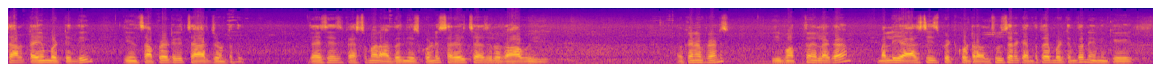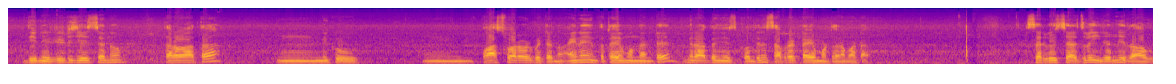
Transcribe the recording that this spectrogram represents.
చాలా టైం పట్టింది దీనికి సపరేట్గా ఛార్జ్ ఉంటుంది. దయచేసి కస్టమర్ అర్థం చేసుకోండి. సర్వీస్ ఛార్జీలు రావు ఇవి. ఓకేనా ఫ్రెండ్స్? ఈ మొత్తం ఇలాగా మళ్ళీ యాజ్ పెట్టుకుంటూ రావాలి. చూసారా ఎంత టైం పట్టిందో నేను ఇంక దీన్ని ఎడిట్ చేశాను. తర్వాత మీకు పాస్వర్డ్ పెట్టాను. అయినా ఇంత టైం ఉందంటే మీరు అర్థం చేసుకోవాలి. దీనికి సపరేట్ టైం ఉంటుంది అనమాట సర్వీస్ ఛార్జీలు ఇవన్నీ రావు.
